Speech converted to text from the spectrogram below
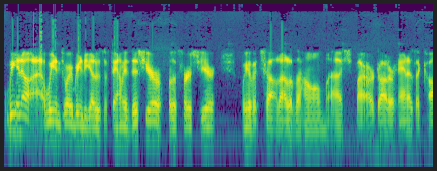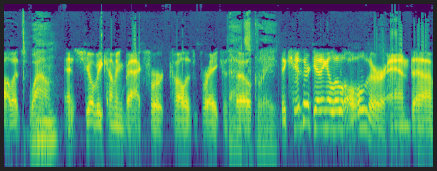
we you know uh, we enjoy being together as a family. This year, for the first year, we have a child out of the home. Uh, she, my, our daughter Hannah's at college, Wow. Mhm. and she'll be coming back for college break. And That's so great. the kids are getting a little older and uh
